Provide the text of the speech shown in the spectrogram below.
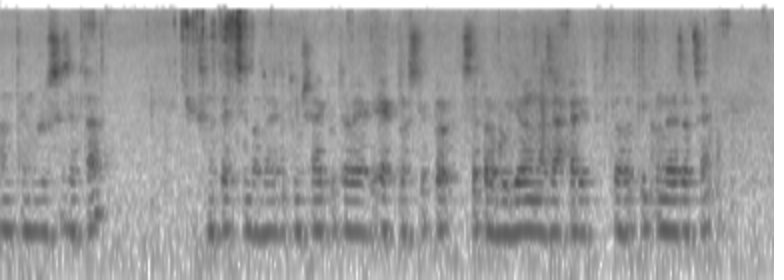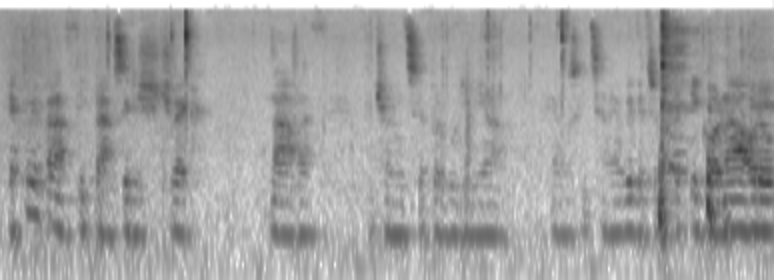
Ante, můžu se zeptat? Jak jsme teď si bavili o tom Šariputrovi, jak, jak prostě pro, se probudil na základě té konverzace. Jak to vypadá v té práci, když člověk náhle čelník se probudí a je osvícený? Kdyby třeba teď Igor náhodou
